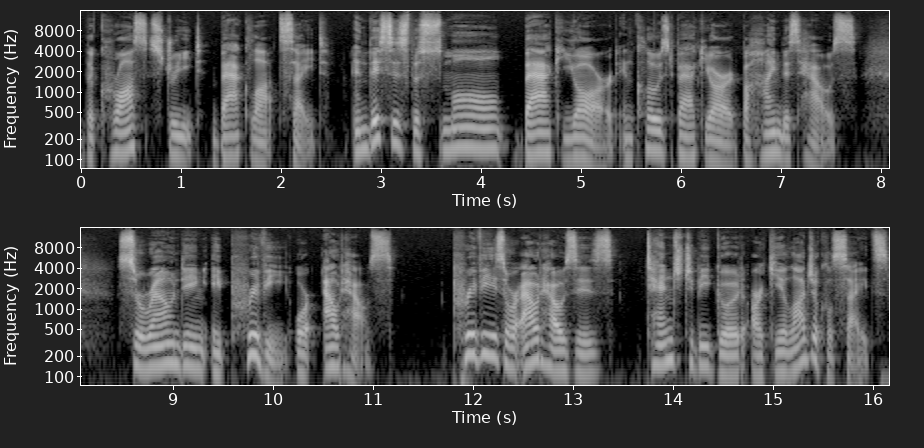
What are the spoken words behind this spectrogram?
the Cross Street Backlot Site. And this is the small backyard, enclosed backyard behind this house, surrounding a privy or outhouse. Privies or outhouses tend to be good archaeological sites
